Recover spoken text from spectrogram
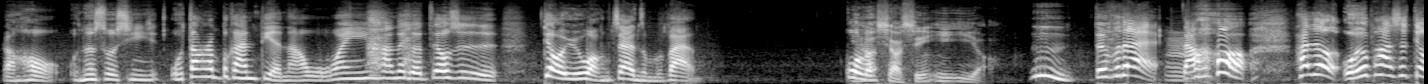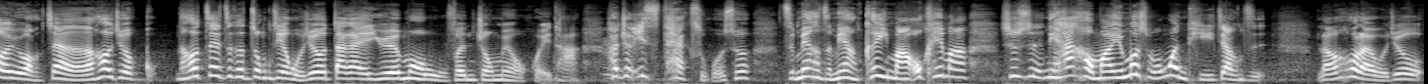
然后我那时候心，我当然不敢点啊，我万一他那个要是钓鱼网站怎么办？过了小心翼翼哦，嗯，对不对？嗯、然后他就我又怕是钓鱼网站，然后就然后在这个中间，我就大概约莫五分钟没有回他，他就一直 text 我说怎么样怎么样，可以吗？OK 吗？就是你还好吗？有没有什么问题？这样子，然后后来我就。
